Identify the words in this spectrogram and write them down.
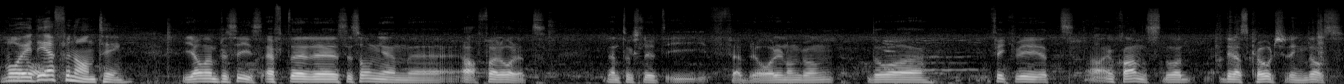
Vad är Ja. det för någonting? Ja men precis, efter eh, säsongen eh, ja, förra året, den tog slut i februari någon gång, då fick vi ett, ja, en chans då deras coach ringde oss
